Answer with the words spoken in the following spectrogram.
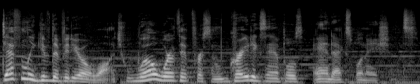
Definitely give the video a watch, well worth it for some great examples and explanations.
